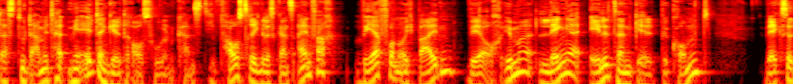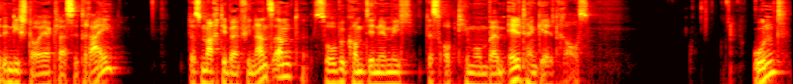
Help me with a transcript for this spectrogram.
dass du damit halt mehr Elterngeld rausholen kannst. Die Faustregel ist ganz einfach. Wer von euch beiden, wer auch immer, länger Elterngeld bekommt, wechselt in die Steuerklasse 3. Das macht ihr beim Finanzamt. So bekommt ihr nämlich das Optimum beim Elterngeld raus. Und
